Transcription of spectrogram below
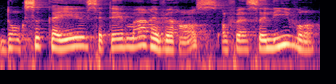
Donc ce cahier, c'était ma révérence. Enfin, ce livre,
